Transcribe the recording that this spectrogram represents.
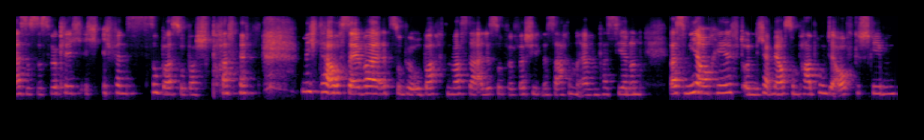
Also es ist wirklich, ich, ich finde es super, super spannend, mich da auch selber zu beobachten, was da alles so für verschiedene Sachen ähm, passieren. Und was mir auch hilft, und ich habe mir auch so ein paar Punkte aufgeschrieben,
